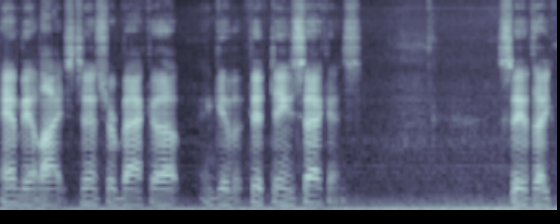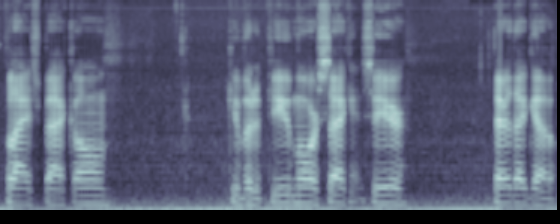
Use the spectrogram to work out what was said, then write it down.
ambient light sensor back up and give it 15 seconds. See if they flash back on. Give it a few more seconds here. There they go.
